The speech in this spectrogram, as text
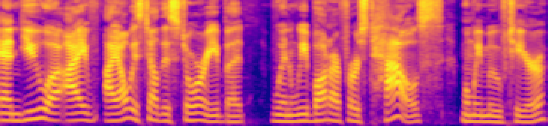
And you, uh, I, I always tell this story, but when we bought our first house, when we moved here,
